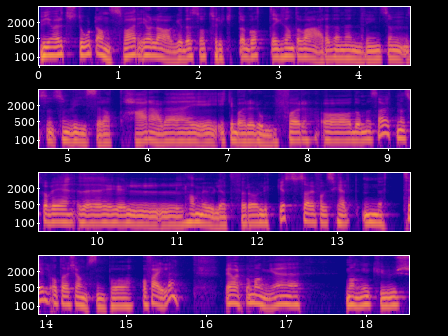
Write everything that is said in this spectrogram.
vi har et stort ansvar i å lage det så trygt og godt. Ikke sant? Å være den endringen som, som, som viser at her er det ikke bare rom for å dumme seg ut, men skal vi eh, ha mulighet for å lykkes, så er vi faktisk helt nødt til å ta sjansen på å feile. Vi har vært på mange, mange kurs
